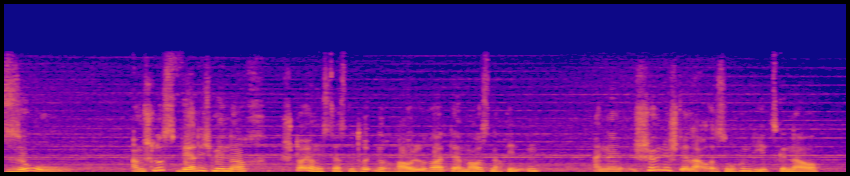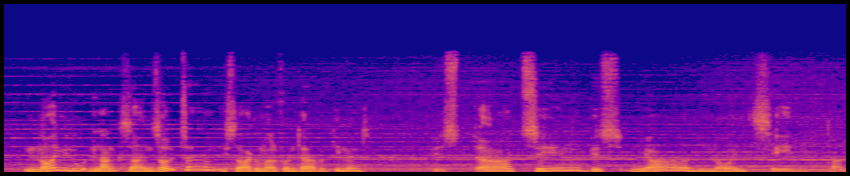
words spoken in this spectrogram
So, am Schluss werde ich mir noch Steuerungstaste drücken, Rollrad der Maus nach hinten, eine schöne Stelle aussuchen, die jetzt genau 9 Minuten lang sein sollte. Ich sage mal von da beginnend bis da 10 bis, ja, 19 dann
